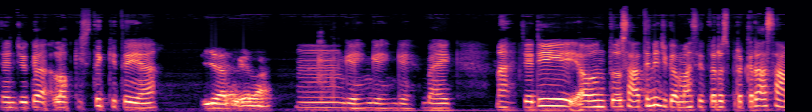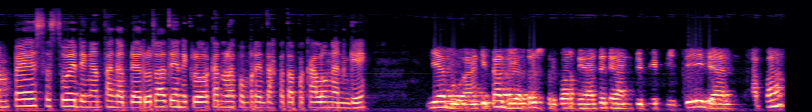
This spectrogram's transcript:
Dan juga logistik gitu ya? Iya Bu Ella. Hmm, nggih, nggih, nggih. Baik. Nah, jadi e, untuk saat ini juga masih terus bergerak sampai sesuai dengan tanggap darurat yang dikeluarkan oleh pemerintah Kota Pekalongan, G. Iya, Bu. Nah, kita juga terus berkoordinasi dengan BPPT dan apa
